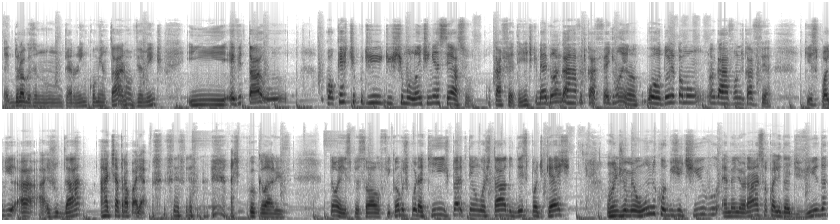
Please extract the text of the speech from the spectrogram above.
É, drogas eu não quero nem comentar, obviamente. E evitar o, qualquer tipo de, de, estimulante em excesso. O café. Tem gente que bebe uma garrafa de café de manhã. Acordou já toma uma garrafa de café. Que isso pode a, ajudar a te atrapalhar. Acho que ficou claro isso. Então é isso, pessoal. Ficamos por aqui. Espero que tenham gostado desse podcast, onde o meu único objetivo é melhorar a sua qualidade de vida,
